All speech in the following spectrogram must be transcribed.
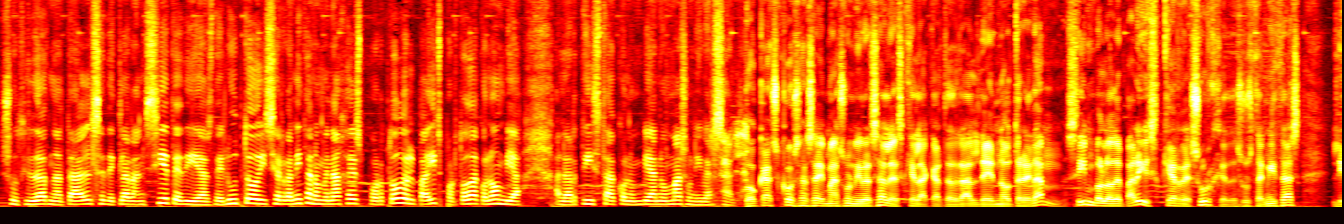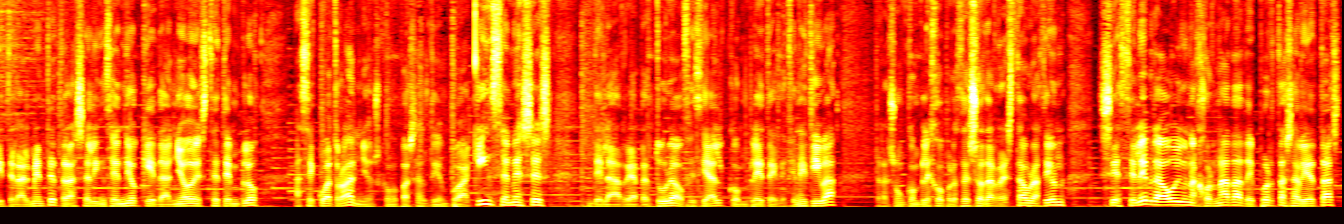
su ciudad natal, se declaran siete días de luto y se organizan homenajes por todo el país, por toda Colombia, al artista colombiano más universal. Pocas cosas hay más universales que la Catedral de Notre Dame, símbolo de París, que resurge de sus cenizas literalmente tras el incendio que dañó este templo hace cuatro años, como pasa el tiempo. A 15 meses de la reapertura oficial completa y definitiva, tras un complejo proceso de restauración, se celebra hoy una jornada de puertas abiertas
